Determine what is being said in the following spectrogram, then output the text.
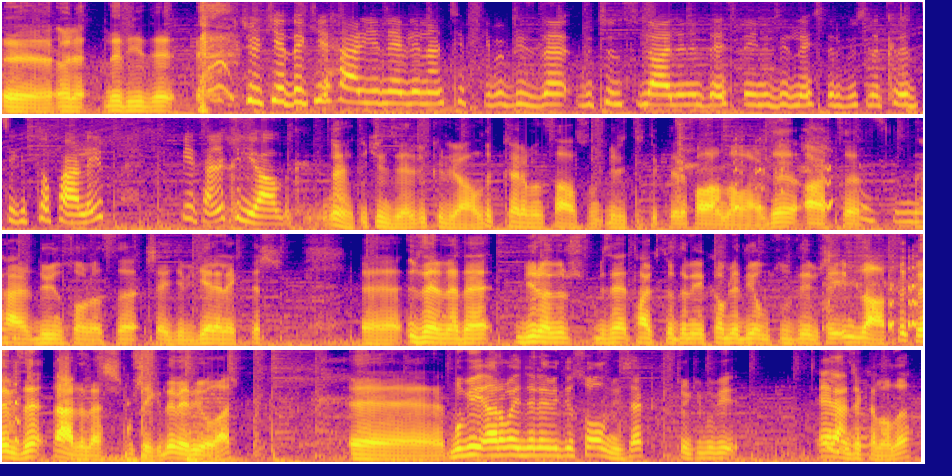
Eee öyle ne diye de Türkiye'deki her yeni evlenen çift gibi biz de bütün sülalenin desteğini birleştirip üstüne kredi çekip toparlayıp bir tane Clio aldık. evet ikinci el bir Clio aldık. Karımın sağ olsun biriktirdikleri falan da vardı. Artı her düğün sonrası şey gibi gelenektir. Eee üzerine de bir ömür bize taksit ödemeyi kabul ediyor musunuz diye bir şey imza attık ve bize verdiler. Bu şekilde veriyorlar. Eee, bu bir araba inceleme videosu olmayacak. Çünkü bu bir eğlence kanalı.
